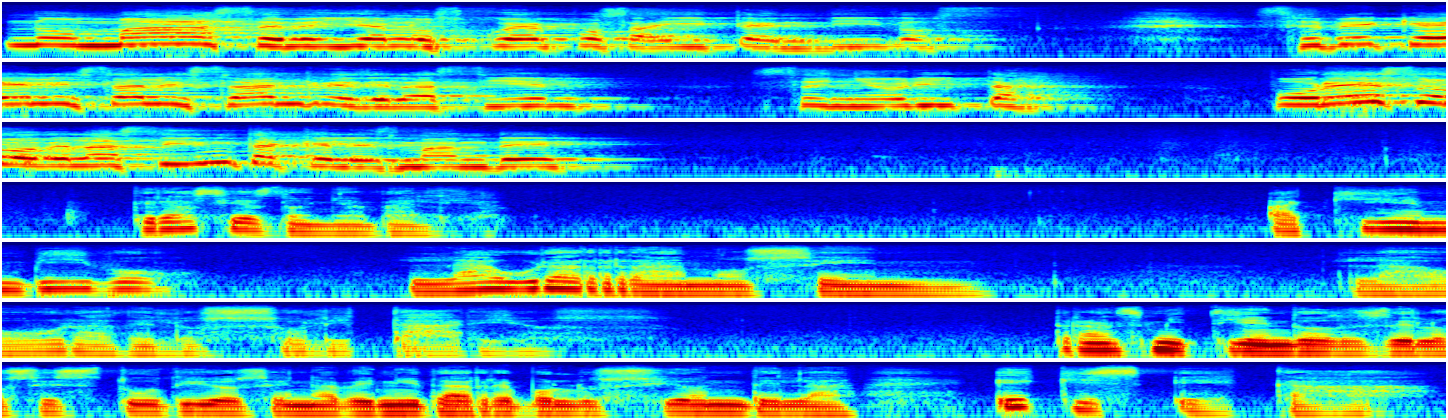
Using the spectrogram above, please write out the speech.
nomás se veían los cuerpos ahí tendidos. Se ve que a él le sale sangre de la sien, señorita. Por eso lo de la cinta que les mandé. Gracias, doña Valia. Aquí en vivo, Laura Ramos en La Hora de los Solitarios, transmitiendo desde los estudios en Avenida Revolución de la XEK.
